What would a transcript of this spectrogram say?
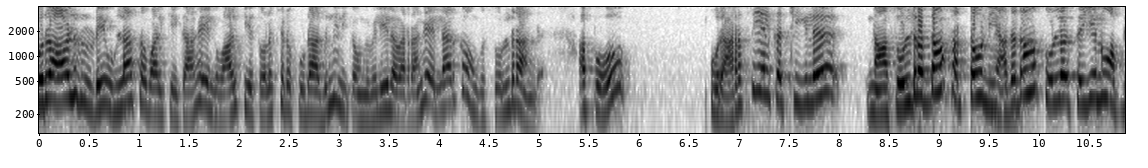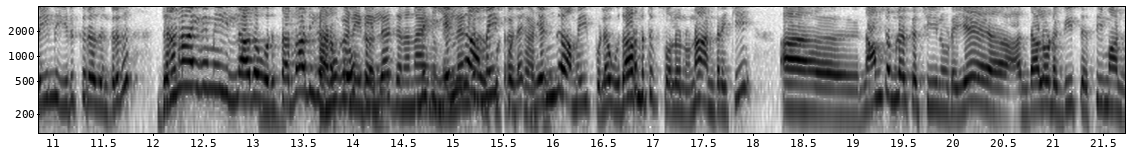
ஒரு ஆளுடைய உல்லாச வாழ்க்கைக்காக எங்க வாழ்க்கையை தொலைச்சிடக்கூடாதுன்னு இன்னைக்கு அவங்க வெளியில வர்றாங்க. எல்லாருக்கும் அவங்க சொல்றாங்க. அப்போ ஒரு அரசியல் கட்சியில நான் சொல்றதுதான் சட்டம் நீ அதை தான் சொல்ல செய்யணும் அப்படின்னு இருக்கிறதுன்றது ஜனநாயகமே இல்லாத ஒரு சர்வாதிகார எங்க அமைப்புல. எங்க அமைப்புல உதாரணத்துக்கு சொல்லணும்னா அன்றைக்கு நாம் தமிழர் கட்சியினுடைய அந்த ஆளோட வீட்டை சீமான்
